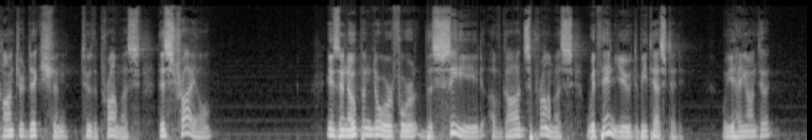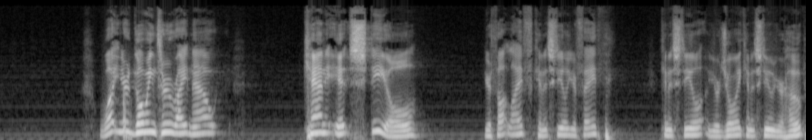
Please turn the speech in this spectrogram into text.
contradiction to the promise, this trial is an open door for the seed of God's promise within you to be tested. Will you hang on to it? What you're going through right now, can it steal your thought life? Can it steal your faith? Can it steal your joy? Can it steal your hope?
